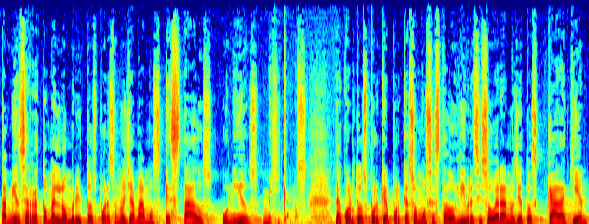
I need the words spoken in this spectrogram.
también se retoma el nombre y entonces por eso nos llamamos Estados Unidos Mexicanos. ¿De acuerdo? Entonces, ¿por qué? Porque somos estados libres y soberanos y entonces cada quien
